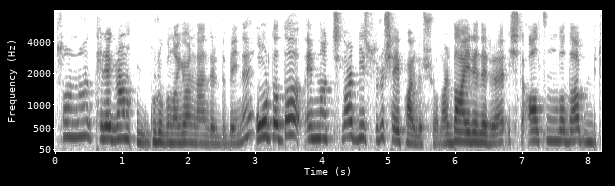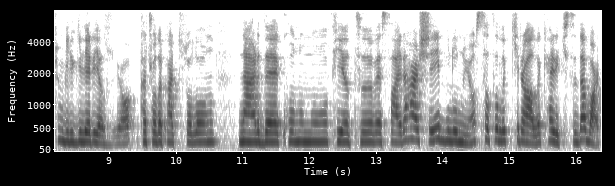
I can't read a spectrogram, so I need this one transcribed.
Sonra Telegram grubuna yönlendirdi beni. Orada da emlakçılar bir sürü şey paylaşıyorlar. Daireleri, işte altında da bütün bilgileri yazıyor. Kaç oda kaç salon, nerede, konumu, fiyatı vesaire her şeyi bulunuyor. Satılık, kiralık her ikisi de var.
